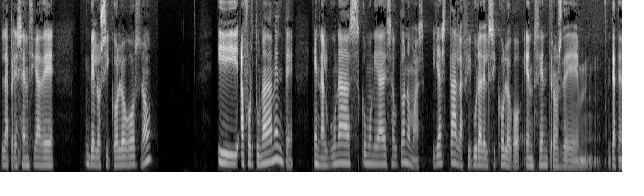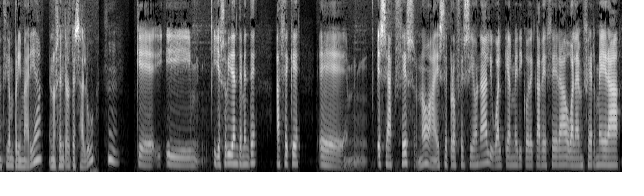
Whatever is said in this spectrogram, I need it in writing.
la presencia de, de los psicólogos, ¿no? Y afortunadamente, en algunas comunidades autónomas ya está la figura del psicólogo en centros de, de atención primaria, en los centros de salud, hmm. que, y, y, eso evidentemente hace que eh, ese acceso ¿no? a ese profesional, igual que al médico de cabecera o a la enfermera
